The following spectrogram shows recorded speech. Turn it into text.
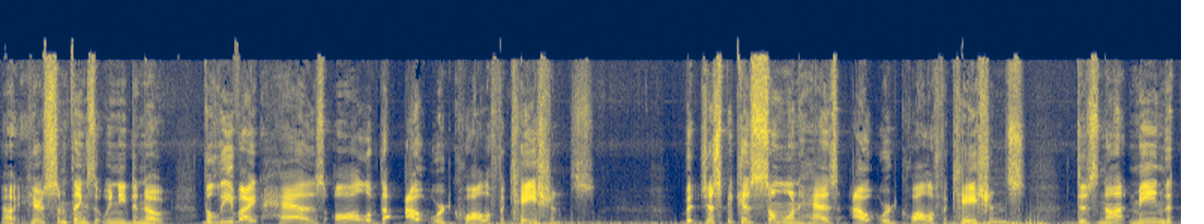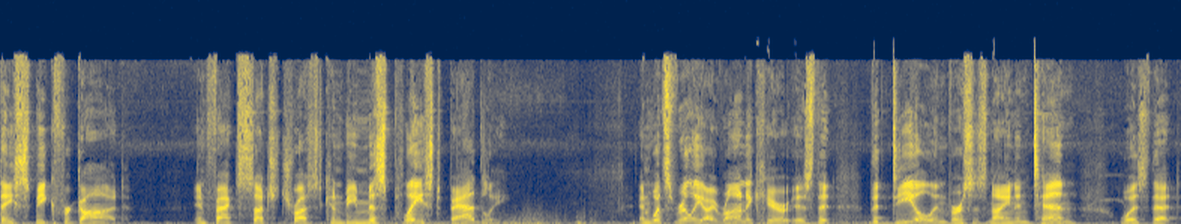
Now, here's some things that we need to note. The Levite has all of the outward qualifications, but just because someone has outward qualifications does not mean that they speak for God. In fact, such trust can be misplaced badly. And what's really ironic here is that the deal in verses 9 and 10 was that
